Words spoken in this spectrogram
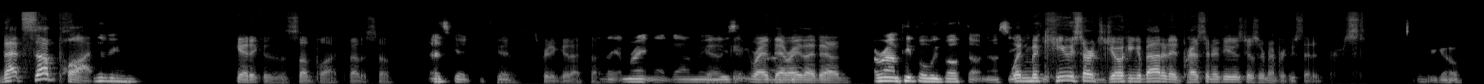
That subplot. Living. Get it? Because it's a subplot about a sub. That's good. That's good. it's pretty good, I thought. I'm writing that down. I'm gonna Yeah, use it. write that, write that down. Around people we both don't know. So When McQ starts joking about it in press interviews, just remember who said it first. There we go.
